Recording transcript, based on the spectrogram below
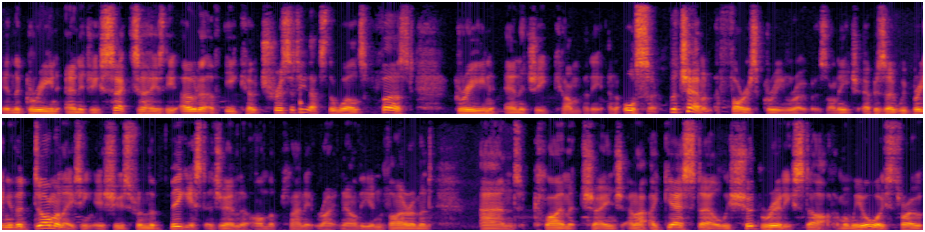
in the green energy sector. He's the owner of Eco Ecotricity, that's the world's first green energy company, and also the chairman of Forest Green Rovers. On each episode, we bring you the dominating issues from the biggest agenda on the planet right now the environment and climate change. And I, guess, Dale, we should really start. I mean, we always throw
